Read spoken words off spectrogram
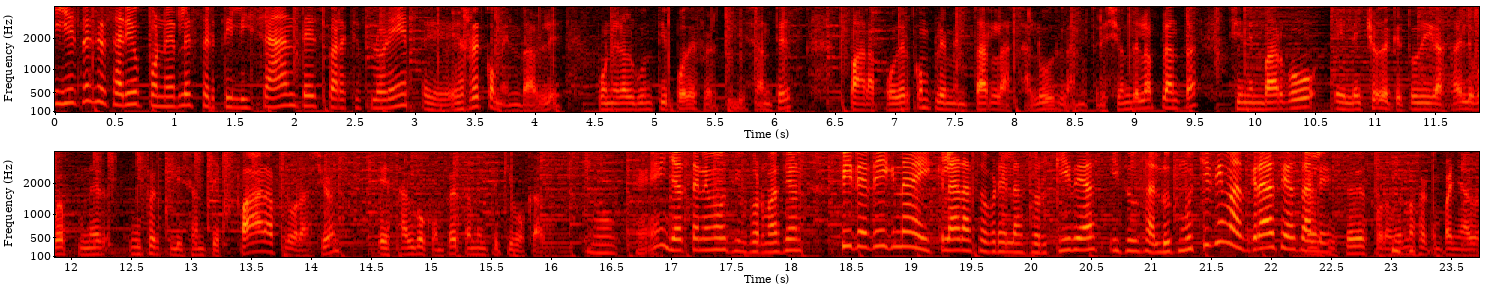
¿Y es necesario ponerles fertilizantes para que floreen? Eh, es recomendable poner algún tipo de fertilizantes para poder complementar la salud, la nutrición de la planta. Sin embargo, el hecho de que tú digas, ay, le voy a poner un fertilizante para floración, es algo completamente equivocado. Ok, ya tenemos información fidedigna y clara sobre las orquídeas y su salud. Muchísimas gracias, Ale. Gracias a ustedes por habernos acompañado.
